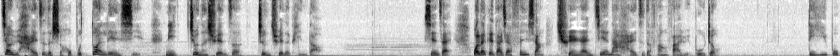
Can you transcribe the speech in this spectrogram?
教育孩子的时候不断练习，你就能选择正确的频道。现在我来给大家分享全然接纳孩子的方法与步骤。第一步，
